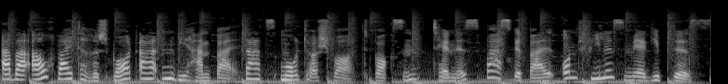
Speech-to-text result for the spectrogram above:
Aber auch weitere Sportarten wie Handball, Darts, Motorsport, Boxen, Tennis, Basketball und vieles mehr gibt es.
